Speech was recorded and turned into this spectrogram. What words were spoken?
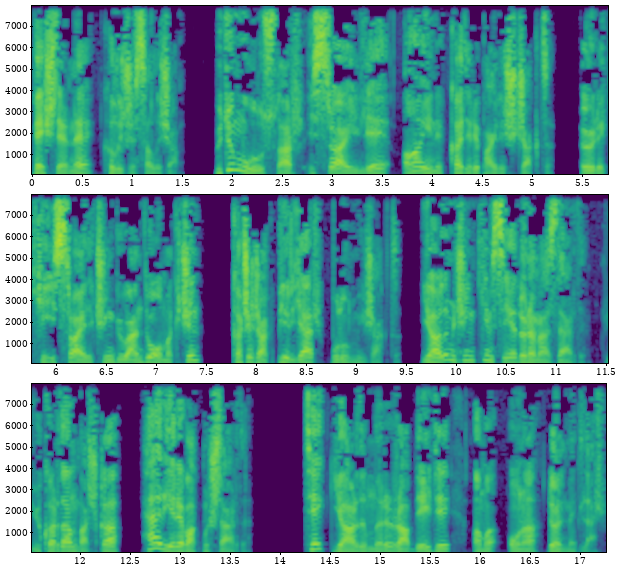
peşlerine kılıcı salacağım. Bütün bu uluslar İsrail ile aynı kaderi paylaşacaktı. Öyle ki İsrail için güvende olmak için kaçacak bir yer bulunmayacaktı. Yardım için kimseye dönemezlerdi. Yukarıdan başka her yere bakmışlardı. Tek yardımları Rab'deydi ama ona dönmediler.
